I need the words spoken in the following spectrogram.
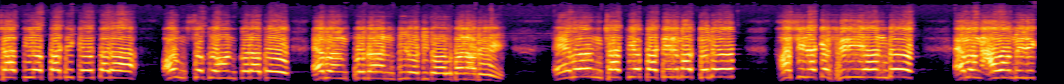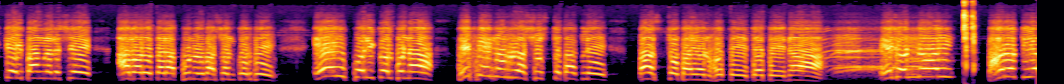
জাতীয় পার্টিকে তারা অংশগ্রহণ করাবে এবং প্রধান বিরোধী দল বানাবে। এবং জাতীয় পার্টির মাধ্যমে হাসিনাকে ফিরিয়ে আনবে এবং আওয়ামী লীগকে এই বাংলাদেশে আবারও তারা পুনর্বাসন করবে। এই পরিকল্পনা বিপিনুররা সুস্থ থাকলে বাস্তবায়ন হতে দেবে না। এজন্যই ভারতীয়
